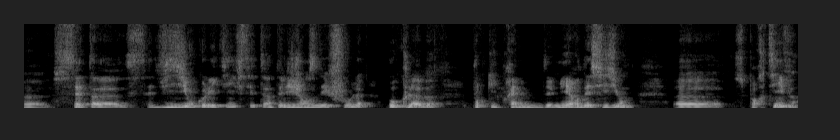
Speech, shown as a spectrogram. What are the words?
euh, cette, euh, cette, vision collective, cette intelligence des foules au club pour qu'ils prennent des meilleures décisions euh, sportives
